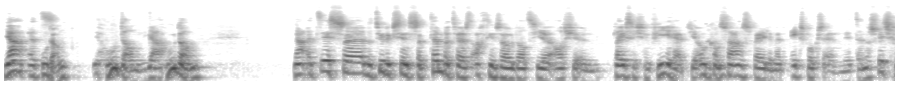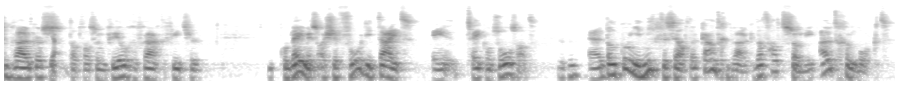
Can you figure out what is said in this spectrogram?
Ja, het, Hoe dan? Hoe dan? Ja, hoe dan? Nou, het is eh, natuurlijk sinds september 2018 zo dat je als je een PlayStation 4 hebt, je ook kan Mhm. samenspelen met Xbox en Nintendo Switch gebruikers. Ja. Dat was een veelgevraagde feature. Het probleem is, als je voor die tijd twee consoles had, Mhm. eh, dan kon je niet dezelfde account gebruiken. Dat had Sony uitgelokt.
